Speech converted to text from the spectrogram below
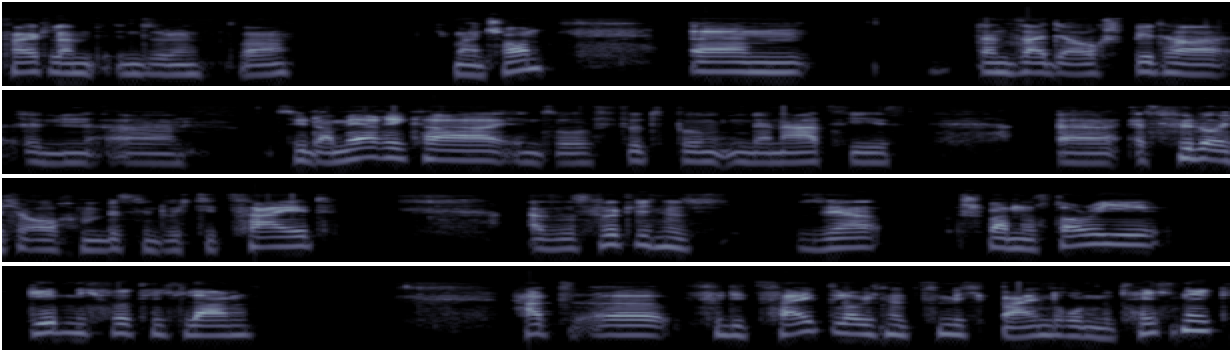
Falklandinseln war. Ich meine schon. Ähm, dann seid ihr auch später in äh, Südamerika, in so Stützpunkten der Nazis. Äh, es führt euch auch ein bisschen durch die Zeit. Also es ist wirklich eine sehr spannende Story. Geht nicht wirklich lang. Hat äh, für die Zeit, glaube ich, eine ziemlich beeindruckende Technik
